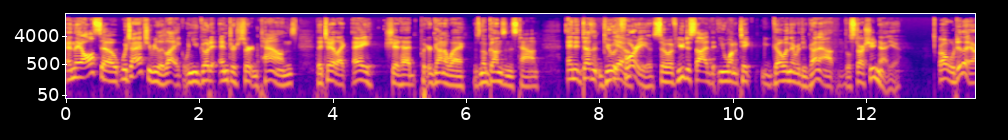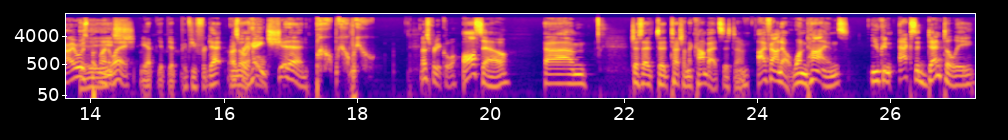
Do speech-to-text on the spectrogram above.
And they also, which I actually really like, when you go to enter certain towns, they tell you like, "Hey, shithead, put your gun away. There's no guns in this town." And it doesn't do it Yeah. for you. So if you decide that you want to take go in there with your gun out, they'll start shooting at you. Oh, well, do they? I always put mine away. Yep, yep, yep. If you forget, or That's they're like, pretty "Hey, shithead." That's pretty cool. Also, um, just to, to touch on the combat system, I found out one times you can accidentally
